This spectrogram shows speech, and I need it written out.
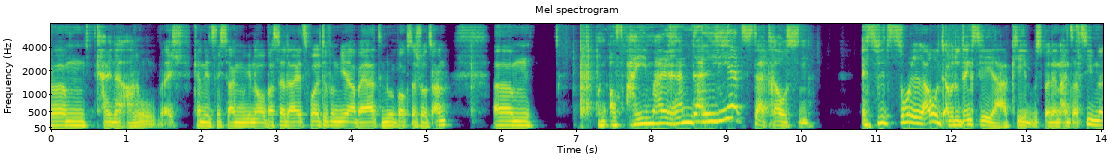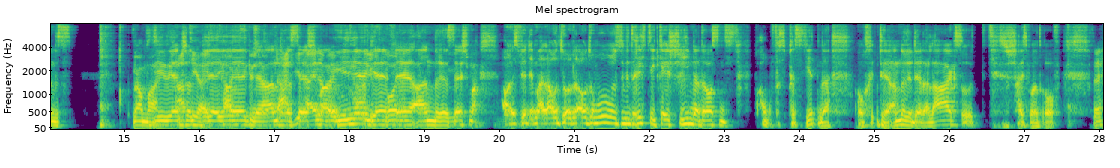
Ähm, keine Ahnung, ich kann jetzt nicht sagen genau, was er da jetzt wollte von mir, aber er hatte nur Boxershorts an. Ähm, und auf einmal randaliert's da draußen. Es wird so laut, aber du denkst dir, ja, okay, du bist bei den 187, dann ist Normal. die werden schon wieder eine andere Session machen, andere Session machen. Und es wird immer lauter und lauter, oh, es wird richtig geschrien da draußen. Wow, was passiert denn da? Auch der andere, der da lag, so, scheiß mal drauf. Hä?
